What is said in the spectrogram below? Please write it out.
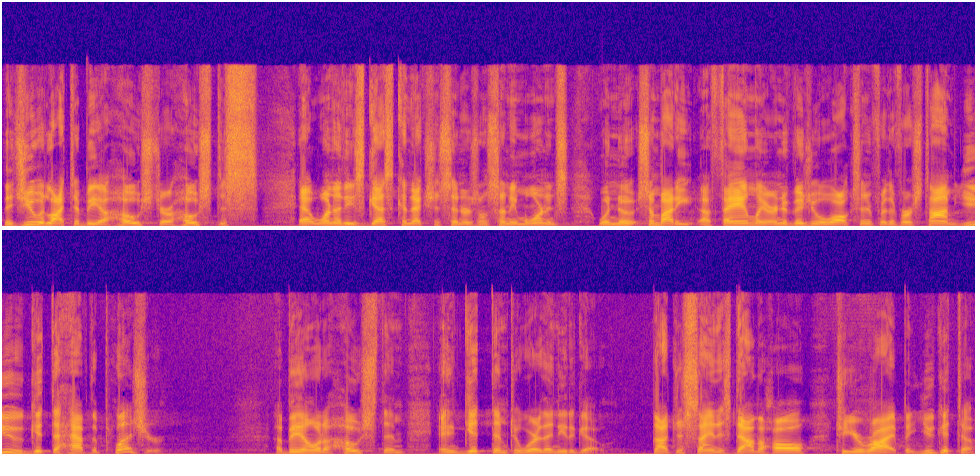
that you would like to be a host or a hostess at one of these guest connection centers on Sunday mornings, when somebody, a family or individual walks in for the first time, you get to have the pleasure of being able to host them and get them to where they need to go. Not just saying it's down the hall to your right, but you get to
